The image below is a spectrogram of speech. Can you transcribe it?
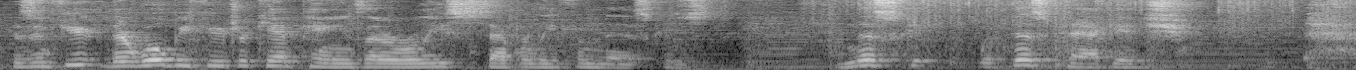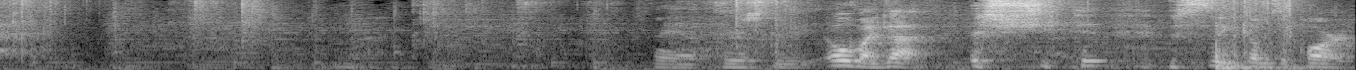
Because in future there will be future campaigns that are released separately from this. Because in this with this package, yeah, here's the oh my god, shit, this thing comes apart.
